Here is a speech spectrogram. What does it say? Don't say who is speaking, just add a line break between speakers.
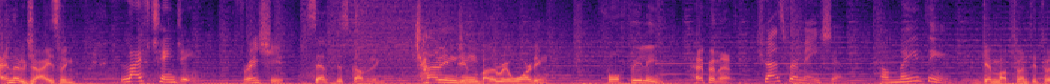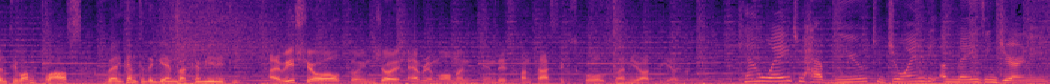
Energizing.
Life-changing.
Friendship. Self-discovering.
Challenging but rewarding.
Fulfilling.
Happiness.
Transformation.
Amazing.
Gemba 2021 class.
Welcome to the Gemba community.
I wish you all to enjoy every moment in this fantastic school when you are together.
Can't wait to have you to join the amazing journey.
